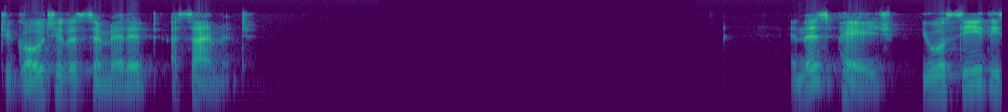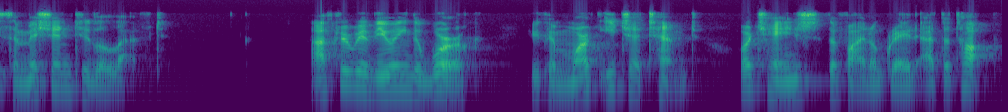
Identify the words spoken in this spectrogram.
to go to the submitted assignment. In this page, you will see the submission to the left. After reviewing the work, you can mark each attempt or change the final grade at the top.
